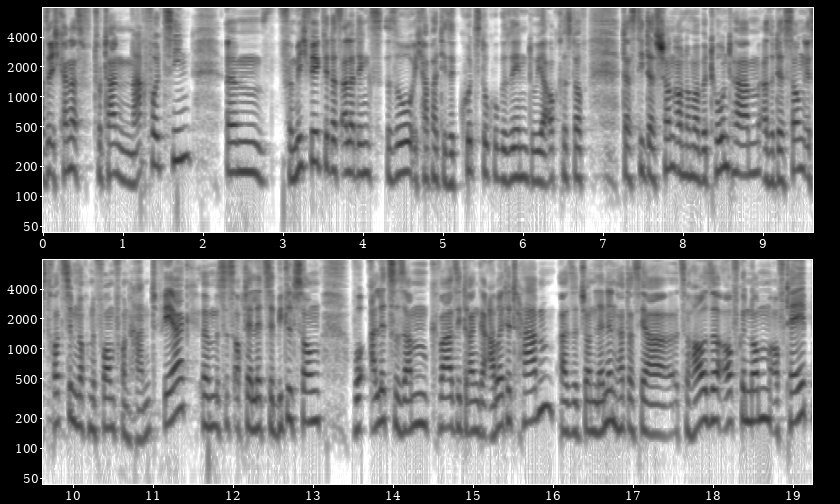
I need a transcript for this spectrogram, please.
Also ich kann das total nachvollziehen. Ähm, für mich wirkte das allerdings so, ich habe halt diese Kurzdoku gesehen, du ja auch, Christoph, dass die das schon auch nochmal betont haben. Also der Song ist trotzdem noch eine Form von Handwerk. Ähm, es ist auch der letzte Beatles-Song, wo alle zusammen quasi dran gearbeitet haben. Also John Lennon hat das ja zu Hause aufgenommen auf Tape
